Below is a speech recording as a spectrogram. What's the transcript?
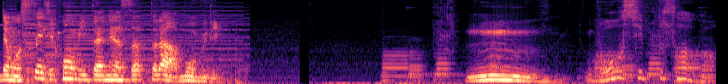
でもステージ4みたいなやつだったらもう無理うーんウォーシップサーガ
